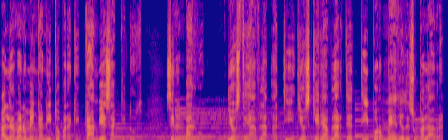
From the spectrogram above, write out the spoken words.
al hermano Menganito para que cambie esa actitud. Sin embargo, Dios te habla a ti, Dios quiere hablarte a ti por medio de su palabra.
